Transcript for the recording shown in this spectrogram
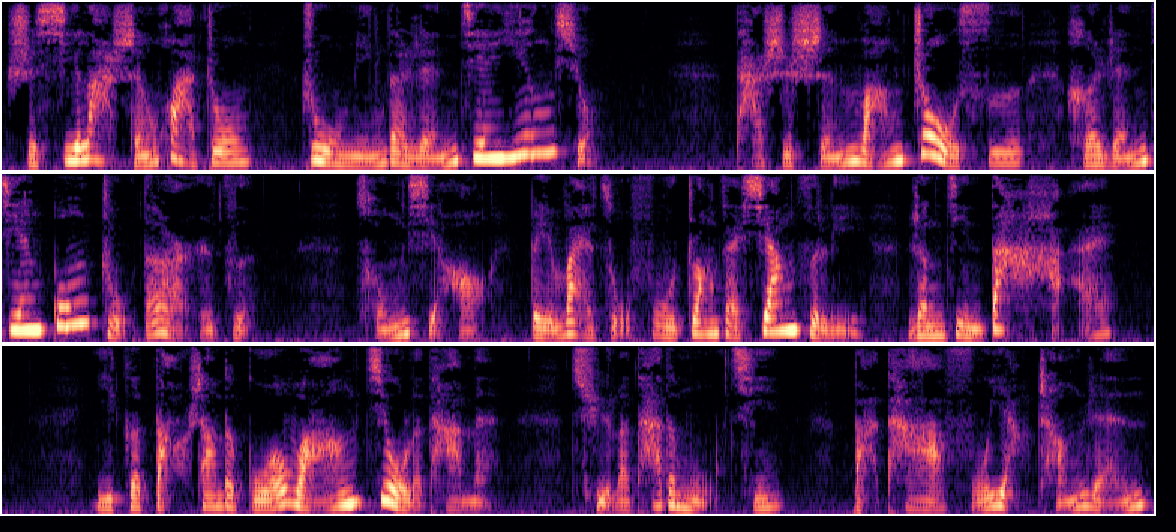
是希腊神话中著名的人间英雄，他是神王宙斯和人间公主的儿子，从小被外祖父装在箱子里扔进大海。一个岛上的国王救了他们，娶了他的母亲，把他抚养成人。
